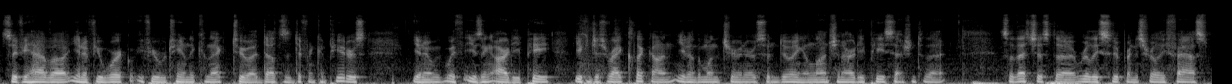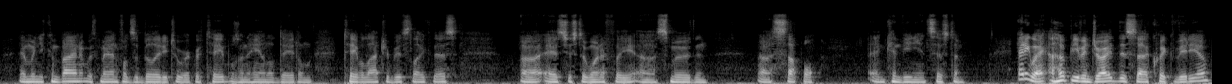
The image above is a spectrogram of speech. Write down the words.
so if you have a you know if you work if you routinely connect to dozens of different computers you know with using RDP you can just right click on you know the one that you're interested in doing and launch an RDP session to that so that's just really super and it's really fast and when you combine it with Manifold's ability to work with tables and handle data and table attributes like this, uh, it's just a wonderfully uh, smooth and uh, supple and convenient system. Anyway, I hope you've enjoyed this uh, quick video.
